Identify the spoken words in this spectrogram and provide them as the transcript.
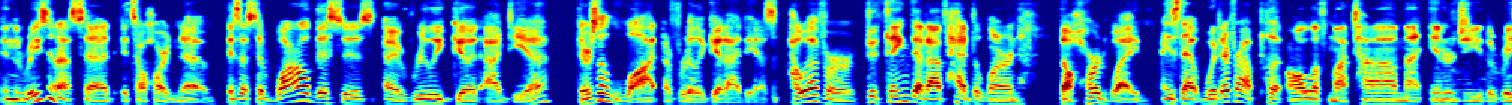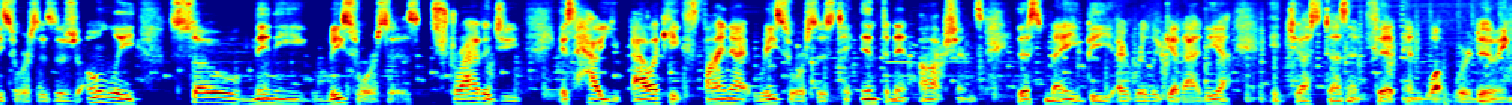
And the reason I said it's a hard no is I said, while this is a really good idea, there's a lot of really good ideas. However, the thing that I've had to learn the hard way is that whatever I put all of my time, my energy, the resources, there's only so many resources. Strategy is how you allocate finite resources to infinite options. This may be a really good idea. It just doesn't fit in what we're doing.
